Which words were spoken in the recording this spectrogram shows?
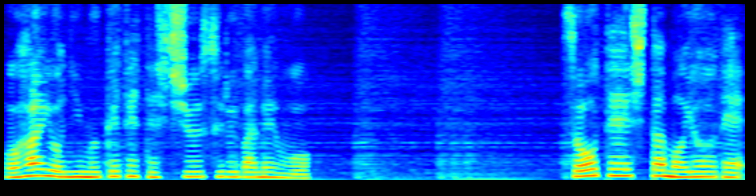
オハイオに向けて撤収する場面を想定した模様で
